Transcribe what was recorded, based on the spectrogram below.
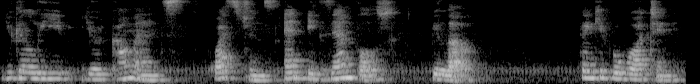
You can leave your comments, questions and examples below. Thank you for watching.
